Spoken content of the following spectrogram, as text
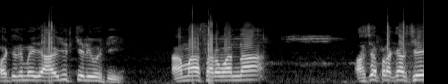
हॉटेलमध्ये आयोजित केली होती. आम्हा सर्वांना अशा प्रकारचे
